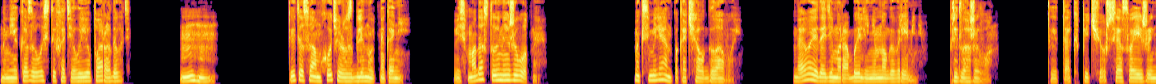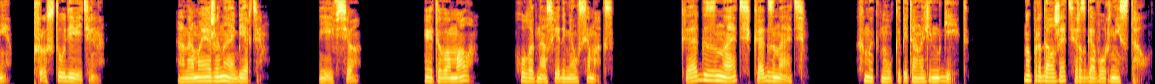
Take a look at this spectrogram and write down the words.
«Мне казалось, ты хотел ее порадовать». «Угу. Ты-то сам хочешь взглянуть на коней?» Весьма достойное животное. Максимилиан покачал головой. «Давай дадим Арабелле немного времени», — предложил он. «Ты так печешься о своей жене. Просто удивительно. Она моя жена, Берти. И все. Этого мало?» — холодно осведомился Макс. «Как знать, как знать», — хмыкнул капитан Линдгейт. Но продолжать разговор не стал.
